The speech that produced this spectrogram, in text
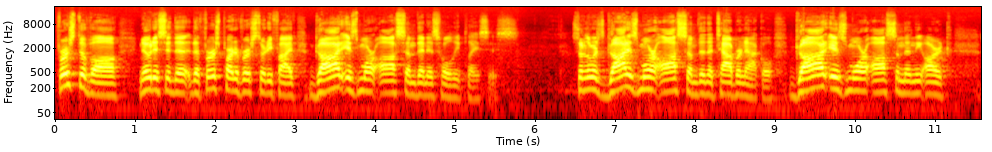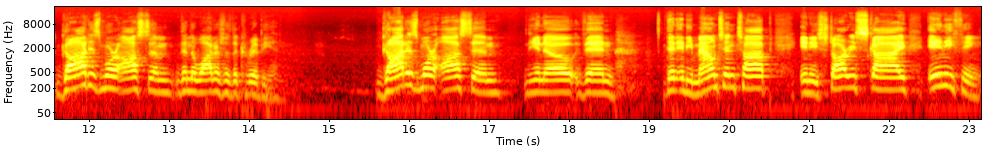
First of all, notice in the, the first part of verse 35, God is more awesome than his holy places. So, in other words, God is more awesome than the tabernacle. God is more awesome than the ark. God is more awesome than the waters of the Caribbean. God is more awesome, you know, than than any mountaintop, any starry sky, anything.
